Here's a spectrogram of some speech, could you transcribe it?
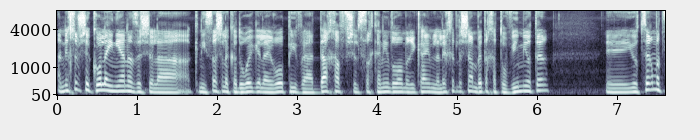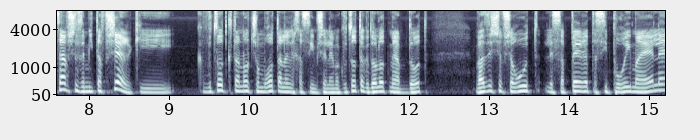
אני חושב שכל העניין הזה של הכניסה של הכדורגל האירופי והדחף של שחקנים דרום-אמריקאים ללכת לשם, בטח הטובים יותר, אה, יוצר מצב שזה מתאפשר, כי קבוצות קטנות שומרות על הנכסים שלהם, הקבוצות הגדולות מאבדות, ואז יש אפשרות לספר את הסיפורים האלה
